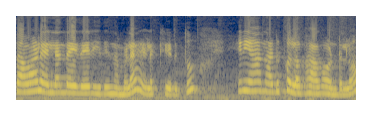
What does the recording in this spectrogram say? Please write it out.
സവാള എല്ലാം ഇതേ രീതിയിൽ നമ്മൾ ഇളക്കിയെടുത്തു. ഇനി ആ നടുക്കുള്ള ഭാഗം ഉണ്ടല്ലോ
